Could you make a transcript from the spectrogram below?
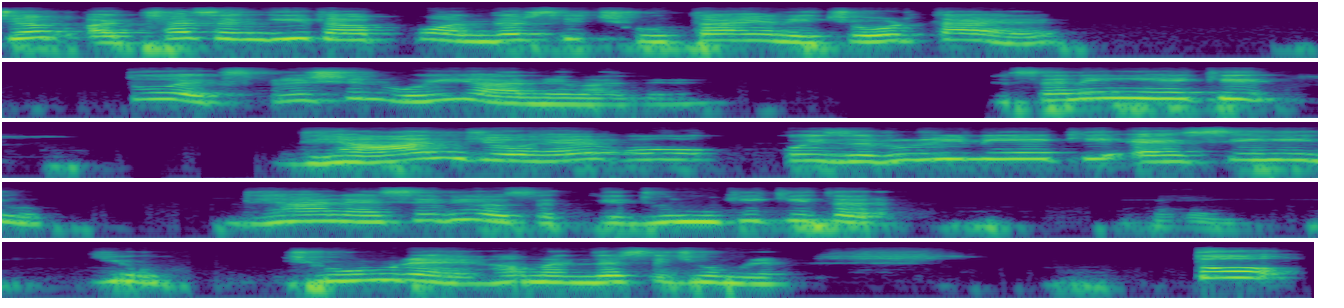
जब अच्छा संगीत आपको अंदर से छूता है निचोड़ता है तो एक्सप्रेशन वही आने वाले हैं। ऐसा नहीं है कि ध्यान जो है वो कोई ज़रूरी नहीं है कि ऐसे ही हो। ध्यान ऐसे भी हो सकती है धुनकी की तरह। यू, झूम रहे हैं, हम अंदर से झूम रहे हैं। तो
